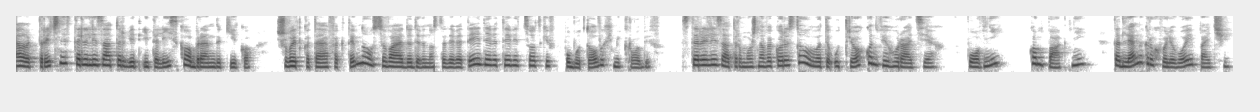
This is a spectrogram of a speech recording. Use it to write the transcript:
Електричний стерилізатор від італійського бренду Kiko швидко та ефективно усуває до 99,9% побутових мікробів. Стерилізатор можна використовувати у трьох конфігураціях: повній, компактній та для мікрохвильової печі.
